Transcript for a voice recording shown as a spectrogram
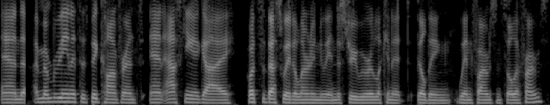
and I remember being at this big conference and asking a guy, "What's the best way to learn a new industry?" We were looking at building wind farms and solar farms,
